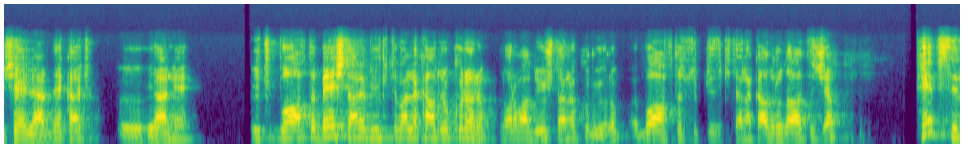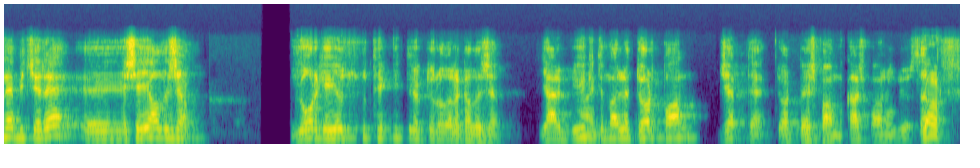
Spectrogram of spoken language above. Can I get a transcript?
şeylerde kaç e, yani 3 bu hafta 5 tane büyük ihtimalle kadro kurarım. Normalde 3 tane kuruyorum. Bu hafta sürpriz 2 tane kadro daha atacağım. Hepsine bir kere e, şeyi alacağım. Jorge Jesus'u teknik direktör olarak alacağım. Yani büyük Aynen. ihtimalle 4 puan cepte. 4-5 puan mı? Kaç puan oluyorsa. 4.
